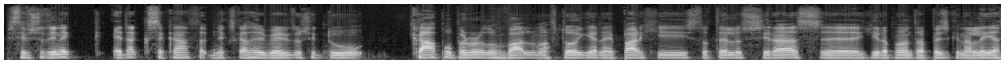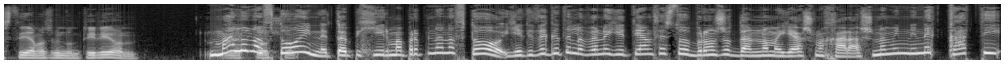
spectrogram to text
Πιστεύεις ότι είναι ένα ξεκάθα... μια ξεκάθαρη περίπτωση του κάπου πρέπει να τον βάλουμε αυτό για να υπάρχει στο τέλος της σειράς ε, γύρω από ένα τραπέζι και να λέει αστεία μαζί με τον Tyrion. Μάλλον τόσο- αυτό είναι. Το επιχείρημα πρέπει να είναι αυτό. Γιατί δεν καταλαβαίνω γιατί αν θες τον Μπρον ζωντανό με γεια σου να χαράσου, να μην είναι κάτι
